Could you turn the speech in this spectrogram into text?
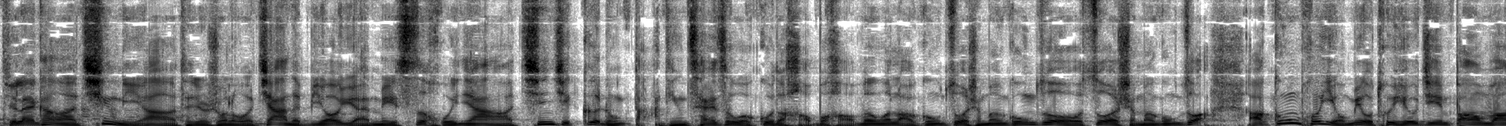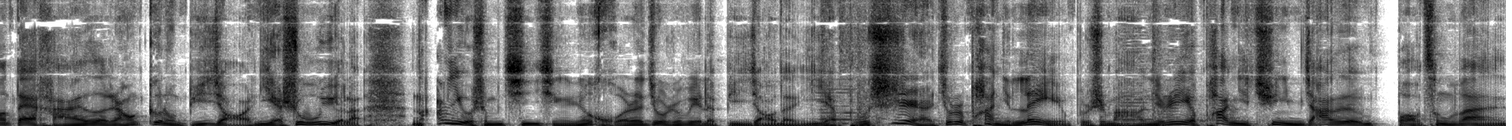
就来看啊，庆黎啊，他就说了，我嫁的比较远，每次回家啊，亲戚各种打听猜测我过得好不好，问我老公做什么工作，我做什么工作啊，公婆有没有退休金，帮不帮带孩子，然后各种比较，也是无语了，哪里有什么亲情，人活着就是为了比较的，也不是，就是怕你累，不是吗？你说也怕你去你们家不好蹭饭。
